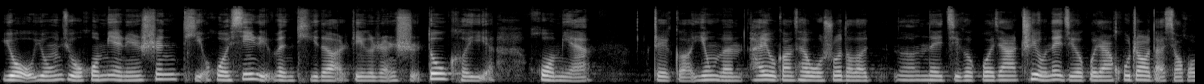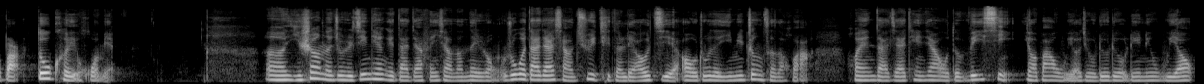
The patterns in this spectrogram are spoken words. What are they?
有永久或面临身体或心理问题的这个人士，都可以豁免这个英文。还有刚才我说到了，嗯，那几个国家持有那几个国家护照的小伙伴都可以豁免。嗯，以上呢就是今天给大家分享的内容。如果大家想具体的了解澳洲的移民政策的话，欢迎大家添加我的微信幺八五幺九六六零零五幺，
